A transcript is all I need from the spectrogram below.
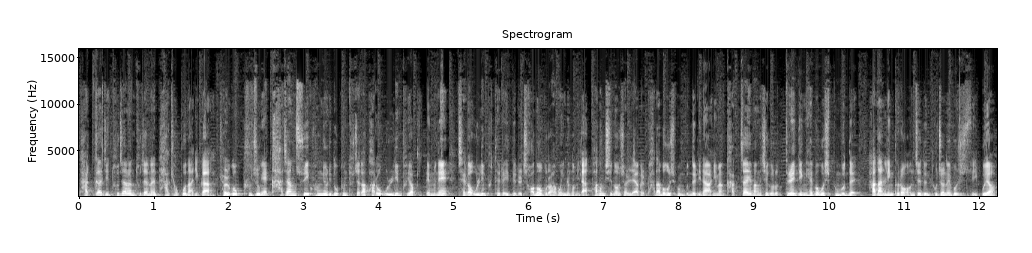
갖가지 투자는 투자는 다 겪고 나니까 결국 그 중에 가장 수익 확률이 높은 투자가 바로 올림프였기 때문에 제가 올림프 트레이드를 전업으로 하고 있는 겁니다. 파동 신호 전략을 받아보고 싶은 분들이나 아니면 각자의 방식으로 트레이딩 해보고 싶은 분들 하단 링크로 언제든 도전해 보실 수 있고요.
